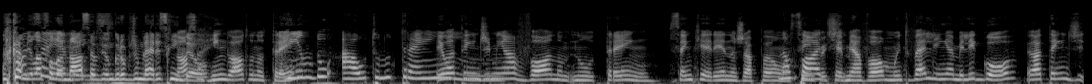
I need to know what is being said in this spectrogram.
A Camila falou: ver Nossa, eu vi um grupo de mulheres rindo. Nossa, rindo alto no trem. Rindo alto no trem. Eu atendi minha avó no, no trem, sem querer, no Japão, Não assim, pode. porque minha avó, muito velhinha, me ligou. Eu atendi.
